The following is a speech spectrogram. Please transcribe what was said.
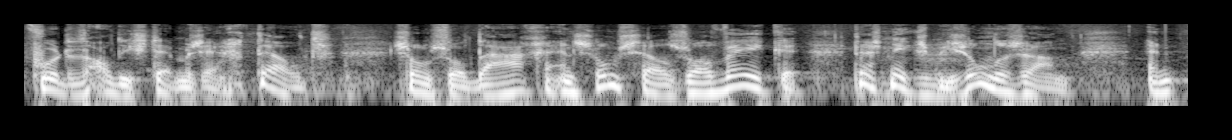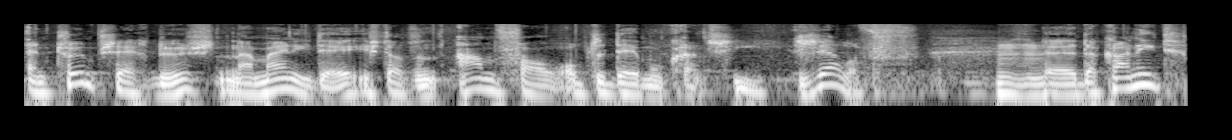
voordat al die stemmen zijn geteld. Soms wel dagen en soms zelfs wel weken. Daar is niks bijzonders aan. En, en Trump zegt dus, naar mijn idee, is dat een aanval op de democratie zelf. Mm uh, dat kan niet.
